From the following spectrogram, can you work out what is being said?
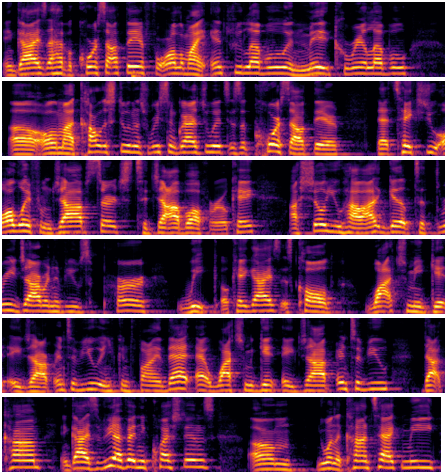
And, guys, I have a course out there for all of my entry level and mid career level, uh, all of my college students, recent graduates. Is a course out there that takes you all the way from job search to job offer, okay? I'll show you how I get up to three job interviews per week, okay, guys? It's called Watch Me Get a Job Interview, and you can find that at watchmegetajobinterview.com. And guys, if you have any questions, um, you want to contact me,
